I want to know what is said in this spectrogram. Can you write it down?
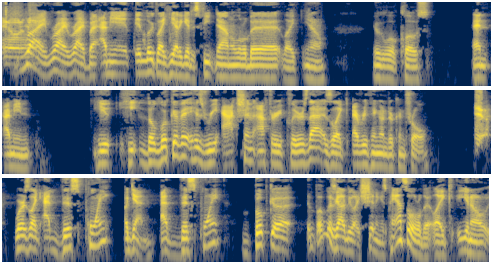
You know what I mean? Right, right, right. But I mean, it, it looked like he had to get his feet down a little bit, like you know, he was a little close. And I mean, he he the look of it, his reaction after he clears that is like everything under control. Yeah. Whereas like at this point, again, at this point, Bubka Bubka's got to be like shitting his pants a little bit. Like you know,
